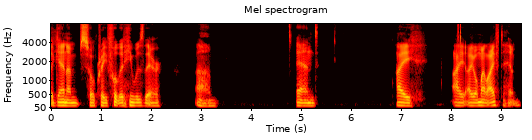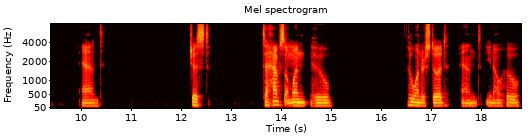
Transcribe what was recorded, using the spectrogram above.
again, I'm so grateful that he was there. Um, and I, I, I owe my life to him. And just to have someone who, who understood and, you know, who,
